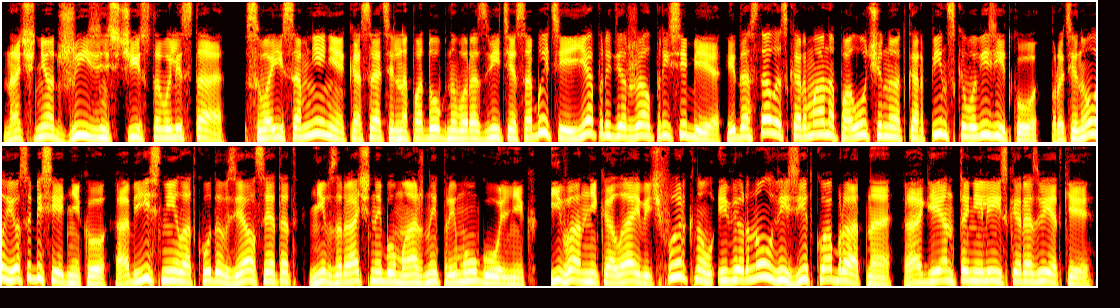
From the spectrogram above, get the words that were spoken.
Начнет жизнь с чистого листа. Свои сомнения касательно подобного развития событий я придержал при себе и достал из кармана полученную от Карпинского визитку, протянул ее собеседнику, объяснил, откуда взялся этот невзрачный бумажный прямоугольник. Иван Николаевич фыркнул и вернул визитку обратно. «Агент Танилийской разведки.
